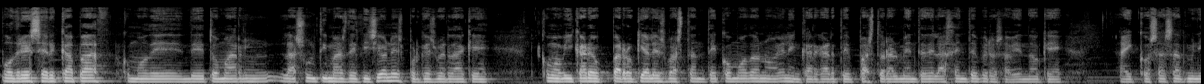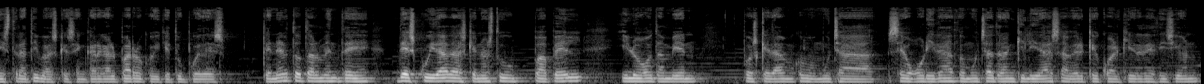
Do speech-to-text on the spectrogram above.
podré ser capaz como de, de tomar las últimas decisiones, porque es verdad que como vicario parroquial es bastante cómodo ¿no? el encargarte pastoralmente de la gente, pero sabiendo que hay cosas administrativas que se encarga el párroco y que tú puedes tener totalmente descuidadas, que no es tu papel, y luego también pues que da como mucha seguridad o mucha tranquilidad saber que cualquier decisión,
